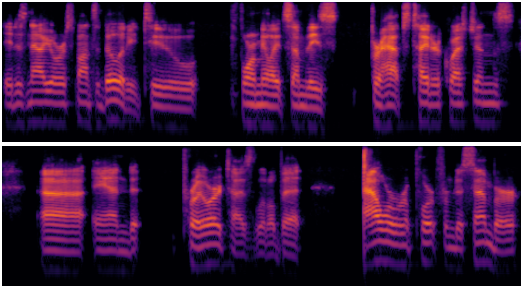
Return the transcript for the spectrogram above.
it is now your responsibility to formulate some of these perhaps tighter questions uh, and prioritize a little bit. Our report from December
